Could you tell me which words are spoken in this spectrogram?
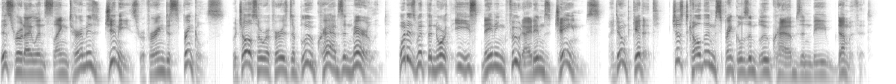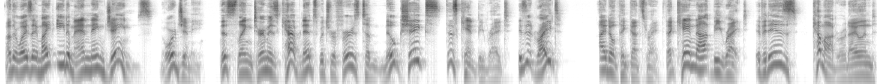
This Rhode Island slang term is jimmies, referring to sprinkles, which also refers to blue crabs in Maryland. What is with the Northeast naming food items James? I don't get it. Just call them sprinkles and blue crabs and be done with it. Otherwise, I might eat a man named James or Jimmy. This slang term is cabinets, which refers to milkshakes? This can't be right. Is it right? I don't think that's right. That cannot be right. If it is, come on, Rhode Island.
